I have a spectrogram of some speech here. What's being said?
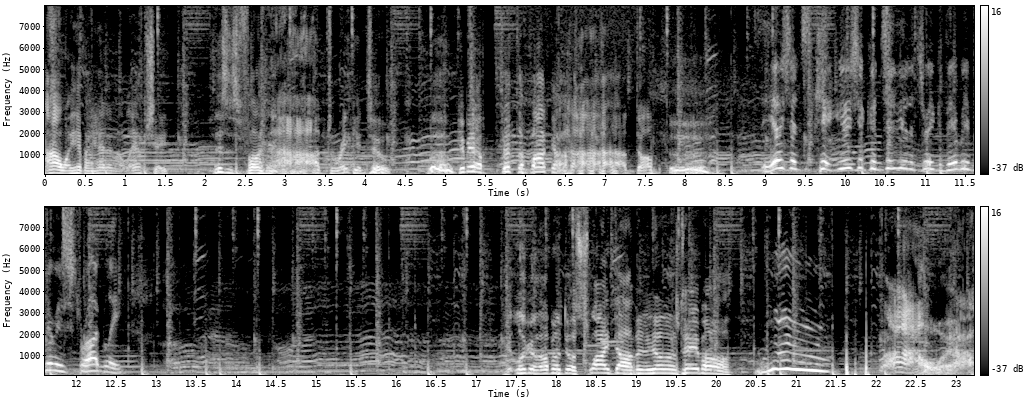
ow, I hit my head on a lampshade. This is fun. I'm drinking too. Woo, give me a fifth of vodka. I'm dumb. You should, you should continue to drink very, very strongly. Look at, I'm gonna do a slide down in the other table. Woo! Wow!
